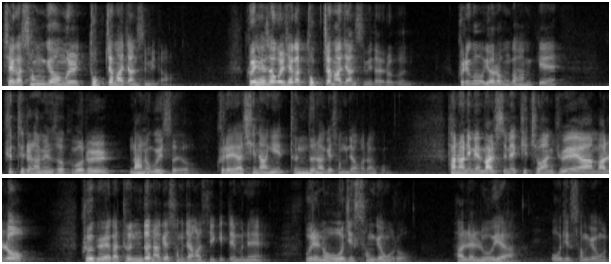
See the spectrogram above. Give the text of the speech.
제가 성경을 독점하지 않습니다. 그 해석을 제가 독점하지 않습니다, 여러분. 그리고 여러분과 함께 큐티를 하면서 그거를 나누고 있어요. 그래야 신앙이 든든하게 성장을 하고 하나님의 말씀에 기초한 교회야말로 그 교회가 든든하게 성장할 수 있기 때문에 우리는 오직 성경으로 할렐루야 오직 성경으로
